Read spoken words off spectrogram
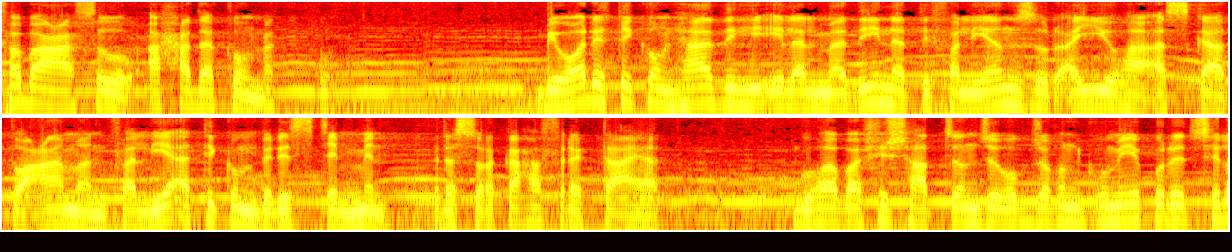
ফাবা আসু আহাদাকুম পড়েছিল,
